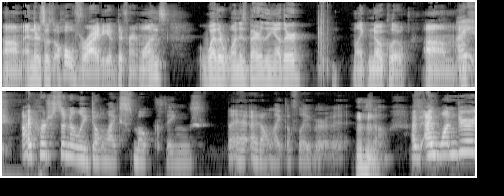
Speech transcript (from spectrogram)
Um, and there's a, whole variety of different ones. Whether one is better than the other, like no clue. Um, I I personally don't like smoke things. I, I don't like the flavor of it. Mhm. So I I wonder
